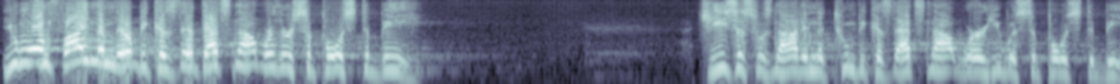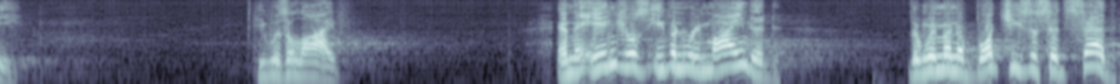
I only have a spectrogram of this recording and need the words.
You won't find them there because that's not where they're supposed to be. Jesus was not in the tomb because that's not where he was supposed to be. He was alive. And the angels even reminded the women of what Jesus had said,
